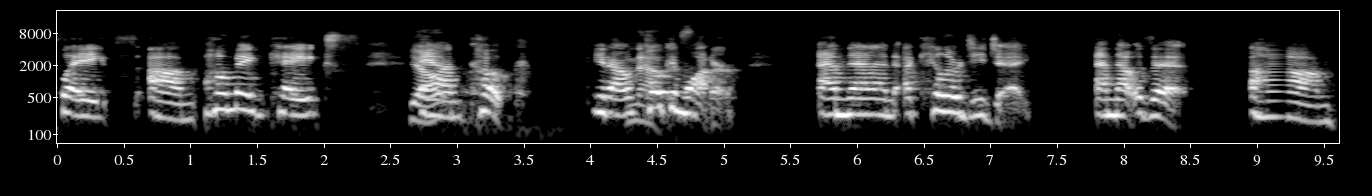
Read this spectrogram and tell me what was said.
plates, um, homemade cakes, Yeah. and Coke, you know, Coke and water, and then a killer DJ, and that was it. Um,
